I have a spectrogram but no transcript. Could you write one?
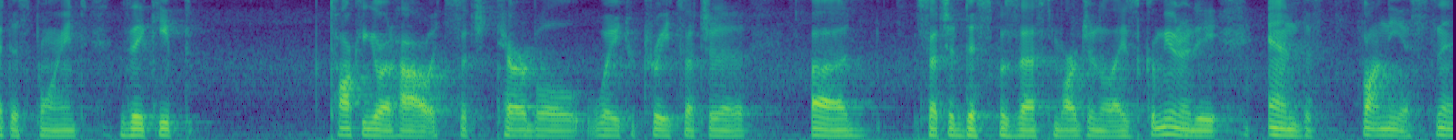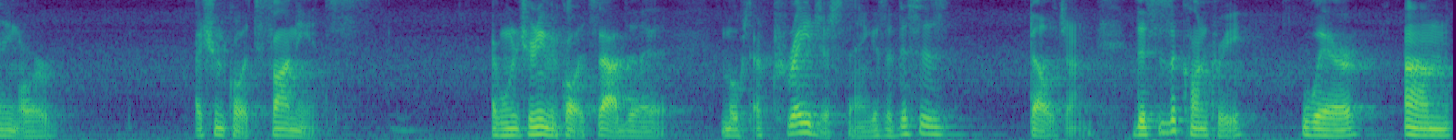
at this point, they keep talking about how it's such a terrible way to treat such a uh, such a dispossessed, marginalized community. And the funniest thing, or I shouldn't call it funny, it's I shouldn't even call it sad. The most outrageous thing is that this is Belgium. This is a country where um,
